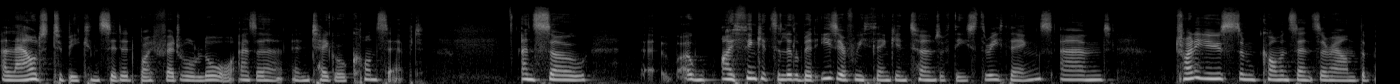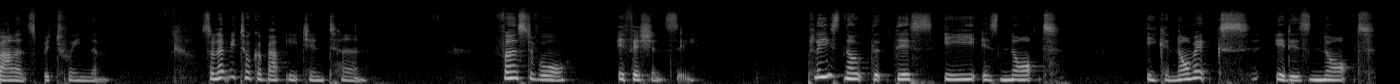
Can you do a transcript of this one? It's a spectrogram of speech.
allowed to be considered by federal law as an integral concept. And so uh, I think it's a little bit easier if we think in terms of these three things and try to use some common sense around the balance between them. So let me talk about each in turn. First of all, efficiency. Please note that this E is not economics. It is not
